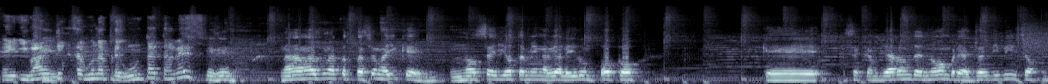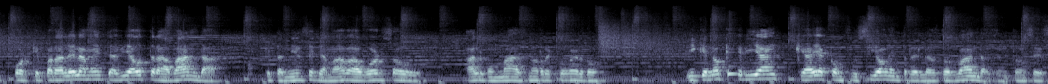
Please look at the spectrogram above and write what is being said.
Iván, ¿tienes alguna pregunta tal vez? Sí, sí. Nada más una acotación ahí que no sé, yo también había leído un poco que se cambiaron de nombre a Joy Division porque paralelamente había otra banda que también se llamaba Warsaw algo más, no recuerdo, y que no querían que haya confusión entre las dos bandas. Entonces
